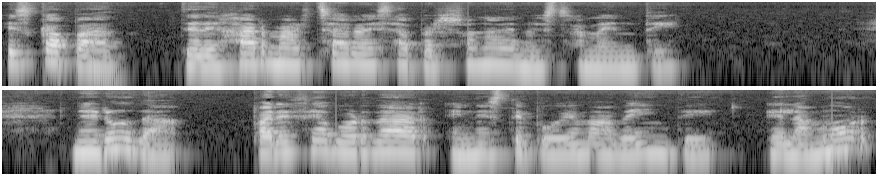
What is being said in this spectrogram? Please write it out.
es capaz de dejar marchar a esa persona de nuestra mente. Neruda parece abordar en este poema veinte el amor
